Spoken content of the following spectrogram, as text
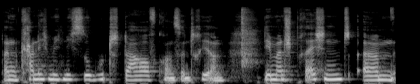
dann kann ich mich nicht so gut darauf konzentrieren. Dementsprechend ähm,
